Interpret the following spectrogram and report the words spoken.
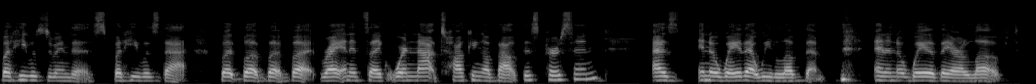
but he was doing this, but he was that, but, but, but, but, right? And it's like, we're not talking about this person as in a way that we love them and in a way that they are loved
